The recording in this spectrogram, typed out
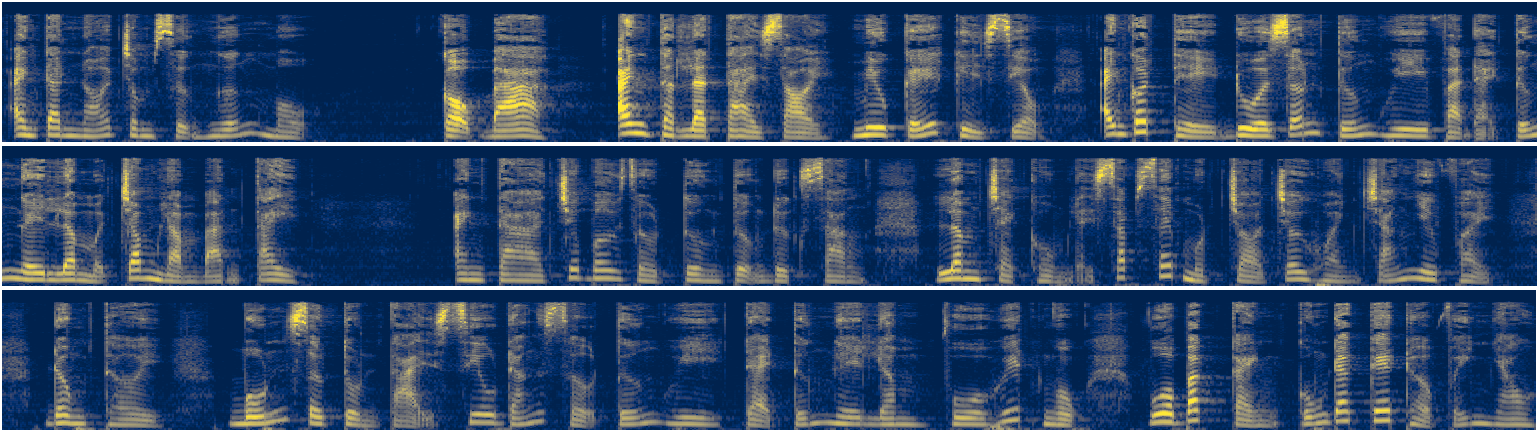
anh ta nói trong sự ngưỡng mộ. Cậu ba, anh thật là tài giỏi, mưu kế kỳ diệu. Anh có thể đùa dẫn tướng Huy và đại tướng Ngây Lâm ở trong lòng bàn tay. Anh ta chưa bao giờ tưởng tượng được rằng Lâm Trạch Hùng lại sắp xếp một trò chơi hoành tráng như vậy. Đồng thời, bốn sự tồn tại siêu đáng sợ tướng Huy, đại tướng Nghê Lâm, vua huyết ngục, vua Bắc Cảnh cũng đã kết hợp với nhau.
